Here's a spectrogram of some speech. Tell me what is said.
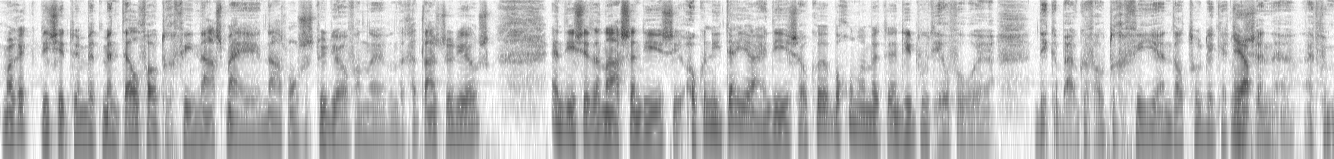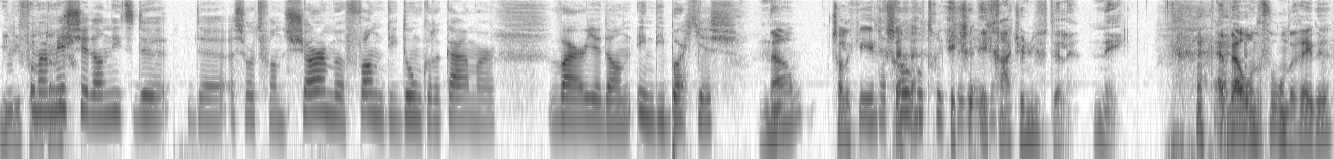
Mark, die zit met Mentel fotografie naast mij, naast onze studio van, eh, van de Gettuin Studios. En die zit daarnaast en die is ook een IT'er. En die is ook begonnen met, en die doet heel veel eh, dikke buikenfotografie en dat soort dingetjes. Ja. En, eh, en familiefoto's. Maar mis je dan niet de, de een soort van charme van die donkere kamer, waar je dan in die badjes Nou, zal ik eerlijk het zeggen, ik, ik ga het je nu vertellen. Nee. en wel om de volgende reden.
